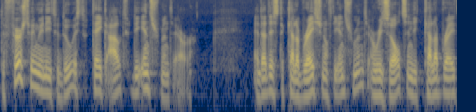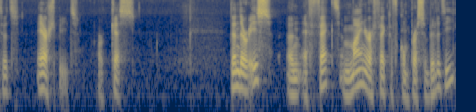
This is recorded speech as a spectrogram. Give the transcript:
the first thing we need to do is to take out the instrument error. And that is the calibration of the instrument and results in the calibrated airspeed, or CAS. Then there is an effect, a minor effect of compressibility,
